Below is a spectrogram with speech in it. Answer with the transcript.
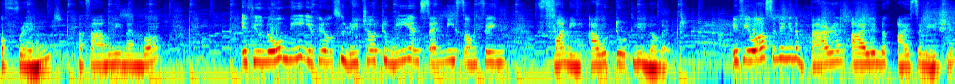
a friend, a family member, if you know me, you can also reach out to me and send me something funny. I would totally love it. If you are sitting in a barren island of isolation,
